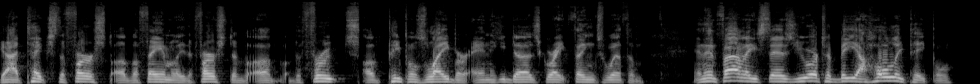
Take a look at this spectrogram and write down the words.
God takes the first of a family, the first of, of the fruits of people's labor, and he does great things with them. And then finally, he says, You are to be a holy people.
